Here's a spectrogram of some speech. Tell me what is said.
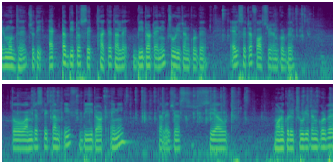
এর মধ্যে যদি একটা বিটও সেট থাকে, তাহলে b dot any true return করবে এলস এটা ফলস রিটার্ন করবে। তো আমি জাস্ট লিখলাম ইফ বি ডট এনি তাহলে জাস্ট সি আউট মনে করি ট্রু রিটার্ন করবে।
